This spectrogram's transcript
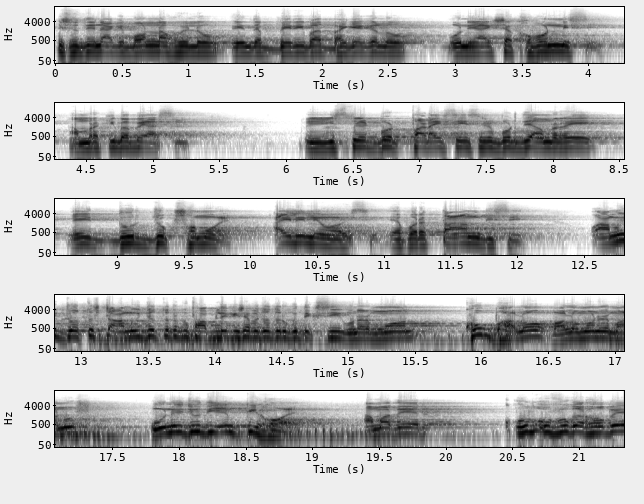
কিছুদিন আগে বন্যা হইল, এই বেরিবাদ ভাগে গেল, উনি আইসা খবর নিছি, আমরা কীভাবে আসি স্পিড বোর্ড পাঠাইছে স্পিড বোর্ড দিয়ে আমরা এই দুর্যোগ সময় আইলি নেওয়া হয়েছে এরপরে ত্রাণ দিছে। আমি যথেষ্ট, আমি যতটুকু পাবলিক হিসাবে যতটুকু দেখছি, ওনার মন খুব ভালো ভালো মনের মানুষ। উনি যদি এমপি হয়, আমাদের উপকার হবে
